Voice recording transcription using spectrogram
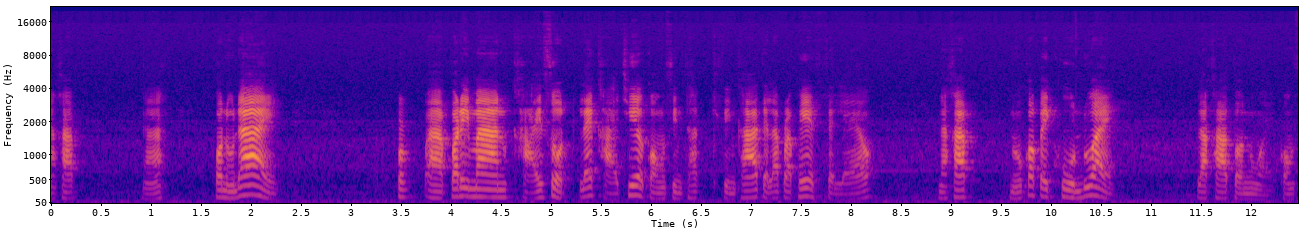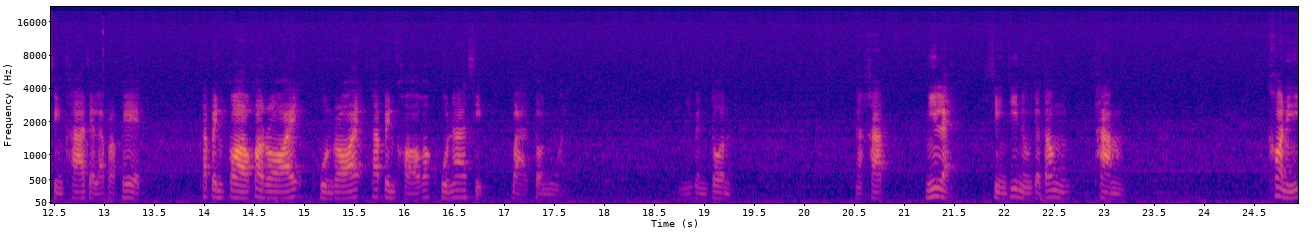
นะครับนะพอหนูได้ปปริมาณขายสดและขายเชื่อของสินค้าสินค้าแต่ละประเภทเสร็จแล้วนะครับ นูก็ไปคูณด้วยราคาต่อหน่วยของสินค้าแต่ละประเภท ถ้าเป็นกอก็ร้อยคูณร้อยถ้าเป็นขอก็คูณห้าสิบบาทต่อหน่วย นี้เป็นต้นนะครับ นี่แหละสิ่งที่หนูจะต้องทำข้อนี้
